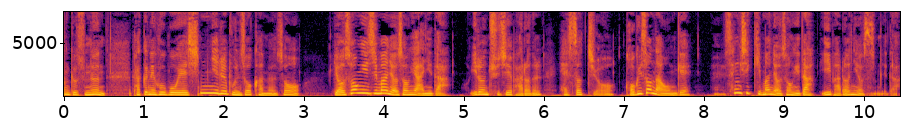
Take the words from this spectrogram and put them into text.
황 교수는 박근혜 후보의 심리를 분석하면서 여성이지만 여성이 아니다. 이런 취지의 발언을 했었죠. 거기서 나온 게 생식기만 여성이다. 이 발언이었습니다.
